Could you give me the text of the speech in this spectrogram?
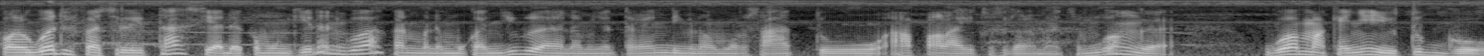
Kalau gua difasilitasi ada kemungkinan gua akan menemukan juga namanya trending nomor satu apalah itu segala macam. Gua nggak gua makainya YouTube Go.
